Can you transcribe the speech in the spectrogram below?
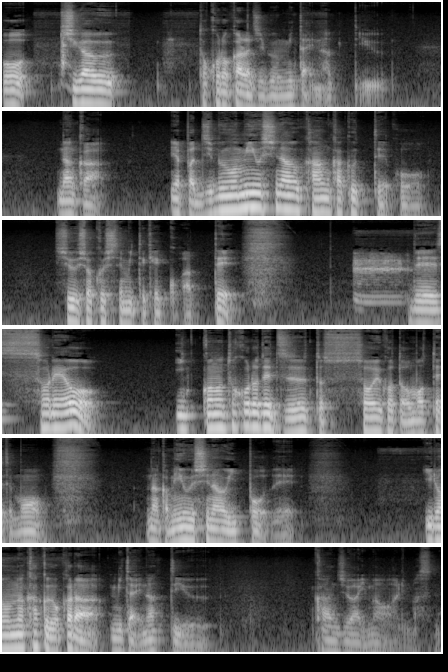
を違うところから自分みたいなっていう。なんかやっぱ自分を見失う感覚ってこう就職してみて結構あって。でそれを一個のところでずっとそういうことを思っててもなんか見失う一方でいろんな角度から見たいなっていう感じは今はありますね。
